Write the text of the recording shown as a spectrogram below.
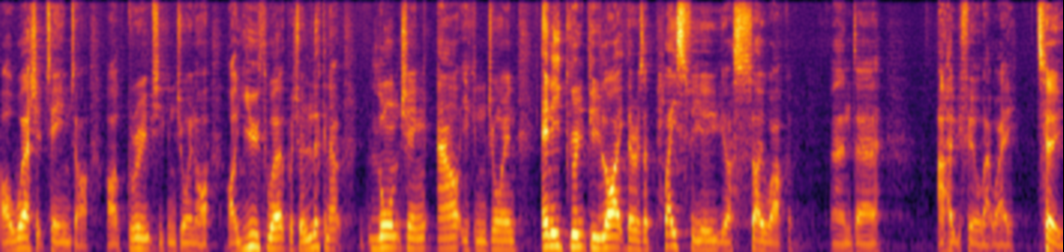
our our worship teams, our, our groups. You can join our, our youth work, which we're looking at launching out. You can join any group you like. There is a place for you. You are so welcome. And uh, I hope you feel that way too.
